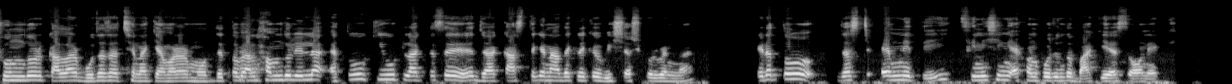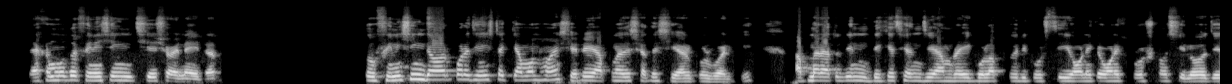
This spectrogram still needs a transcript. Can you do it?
সুন্দর কালার বোঝা যাচ্ছে না ক্যামেরার মধ্যে, তবে আলহামদুলিল্লাহ এত কিউট লাগতেছে যা কাছ থেকে না দেখলে কেউ বিশ্বাস করবেন না। এটা তো জাস্ট এমনিতেই ফিনিশিং এখন পর্যন্ত বাকি আছে অনেক। এখন মধ্যে ফিনিশিং শেষ হয় না এটার। তো ফিনিশিং দেওয়ার পরে জিনিসটা কেমন হয় সেটাই আপনাদের সাথে শেয়ার করব আর কি। আপনারা এতদিন দেখেছেন যে আমরা এই গোলাপ তৈরি করছি অনেকের অনেক প্রশ্ন ছিল যে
